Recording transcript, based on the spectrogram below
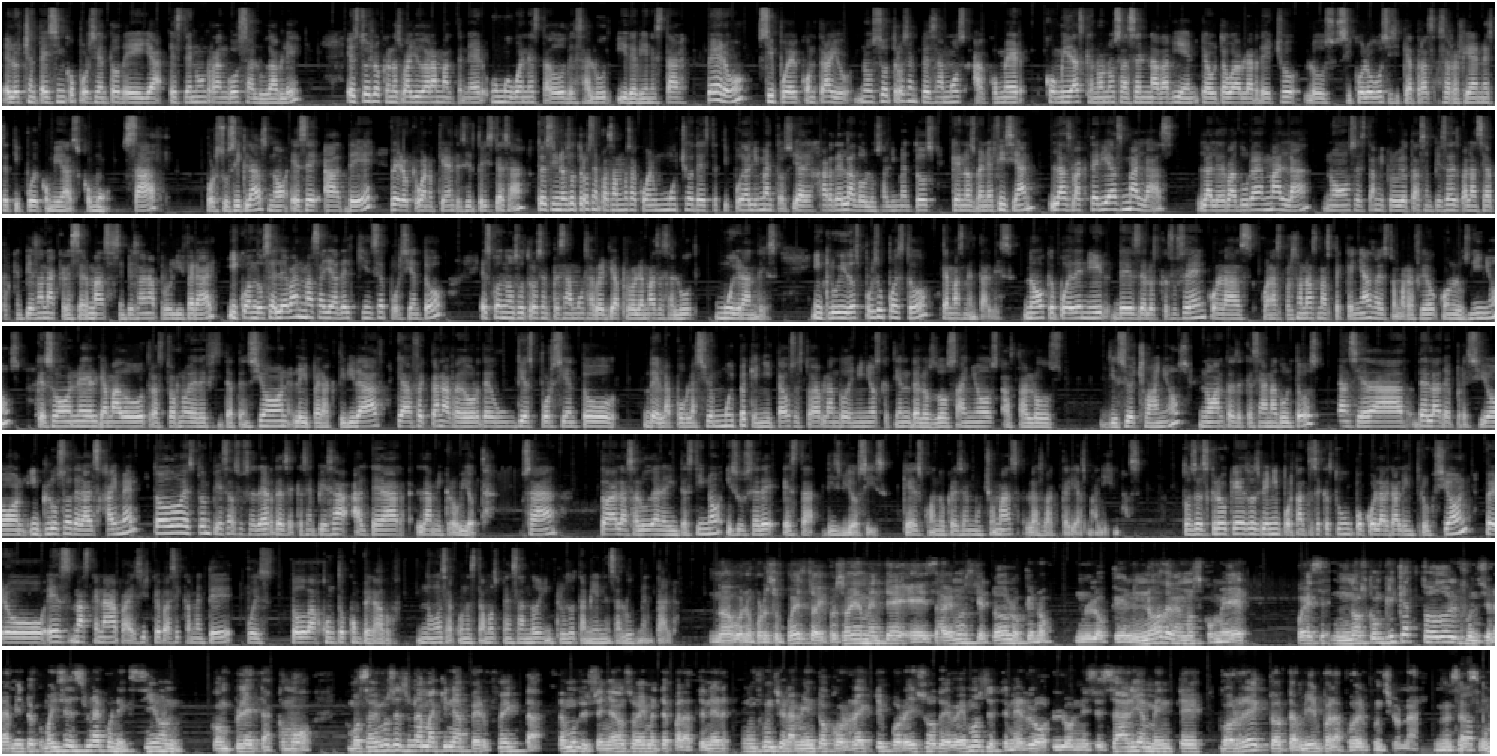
el 85% de ella esté en un rango saludable, esto es lo que nos va a ayudar a mantener un muy buen estado de salud y de bienestar. Pero si por el contrario nosotros empezamos a comer comidas que no nos hacen nada bien, que ahorita voy a hablar, de hecho los psicólogos y psiquiatras se refieren a este tipo de comidas como SAD, por sus siglas, ¿no? SAD, pero que bueno, quieren decir tristeza. Entonces, si nosotros empezamos a comer mucho de este tipo de alimentos y a dejar de lado los alimentos que nos benefician, las bacterias malas la levadura mala, no, o esta microbiota se empieza a desbalancear porque empiezan a crecer más, se empiezan a proliferar. Y cuando se elevan más allá del 15%, es cuando nosotros empezamos a ver ya problemas de salud muy grandes, incluidos, por supuesto, temas mentales, ¿no? Que pueden ir desde los que suceden con las, con las personas más pequeñas, a esto me refiero con los niños, que son el llamado trastorno de déficit de atención, la hiperactividad, que afectan alrededor de un 10% de la población muy pequeñita, o sea, estoy hablando de niños que tienen de los dos años hasta los 18 años, no antes de que sean adultos, la ansiedad, de la depresión, incluso del Alzheimer, todo esto empieza a suceder desde que se empieza a alterar la microbiota, o sea, toda la salud en el intestino y sucede esta disbiosis, que es cuando crecen mucho más las bacterias malignas. Entonces creo que eso es bien importante. Sé que estuvo un poco larga la introducción, pero es más que nada para decir que básicamente pues todo va junto con pegado, ¿no? O sea, cuando estamos pensando incluso también en salud mental. No, bueno, por supuesto, y pues obviamente eh, sabemos que todo lo que no, lo que no debemos comer, pues nos complica todo el funcionamiento. Como dices, es una conexión completa, como, como sabemos es una máquina perfecta. Estamos diseñados obviamente para tener un funcionamiento correcto y por eso debemos de tenerlo lo necesariamente correcto también para poder funcionar. ¿No es así?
